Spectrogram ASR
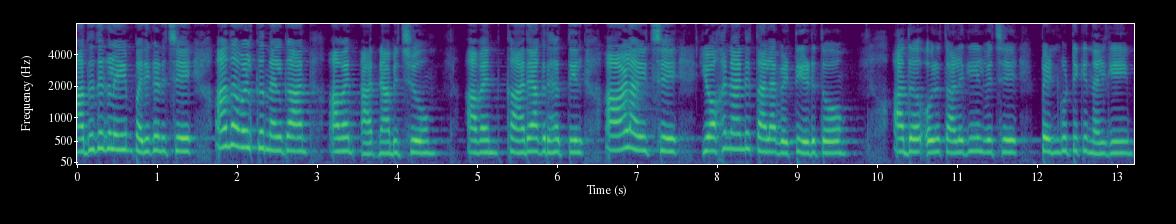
അതിഥികളെയും പരിഗണിച്ച് അത് അവൾക്ക് നൽകാൻ അവൻ ആജ്ഞാപിച്ചു. അവൻ കാരാഗ്രഹത്തിൽ ആളയച്ച് യോഹനാന്റെ തല വെട്ടിയെടുത്തു. അത് ഒരു തളികയിൽ വെച്ച് പെൺകുട്ടിക്ക് നൽകി.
